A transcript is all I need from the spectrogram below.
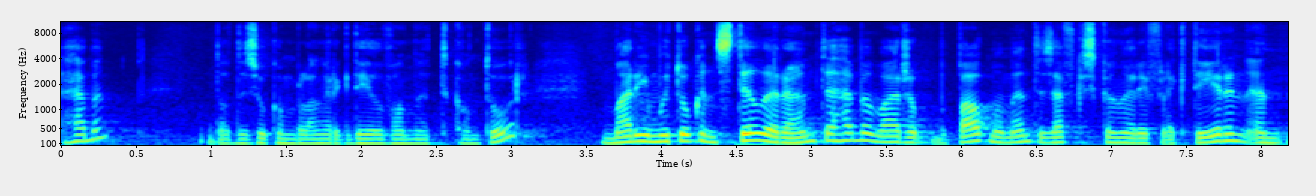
hebben. Dat is ook een belangrijk deel van het kantoor. Maar je moet ook een stille ruimte hebben waar ze op een bepaald moment eens even kunnen reflecteren en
